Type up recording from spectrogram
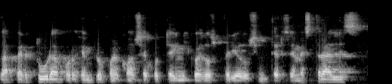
la apertura, por ejemplo, con el Consejo Técnico de dos periodos intersemestrales,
